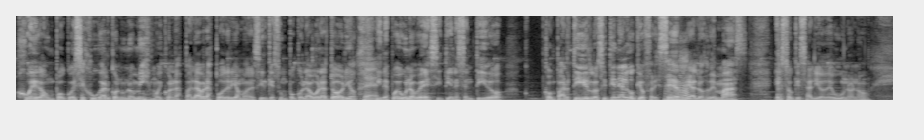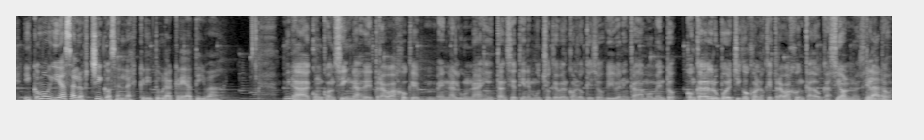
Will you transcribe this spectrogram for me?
juega un poco. Ese jugar con uno mismo y con las palabras podríamos decir que es un poco laboratorio Sí. y después uno ve si tiene sentido compartirlo, si tiene algo que ofrecerle a los demás, eso que salió de uno, ¿no? ¿Y cómo guías a los chicos en la escritura creativa? Mira, con consignas de trabajo que en algunas instancias tiene mucho que ver con lo que ellos viven en cada momento, con cada grupo de chicos con los que trabajo en cada ocasión, ¿no es cierto? Claro.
